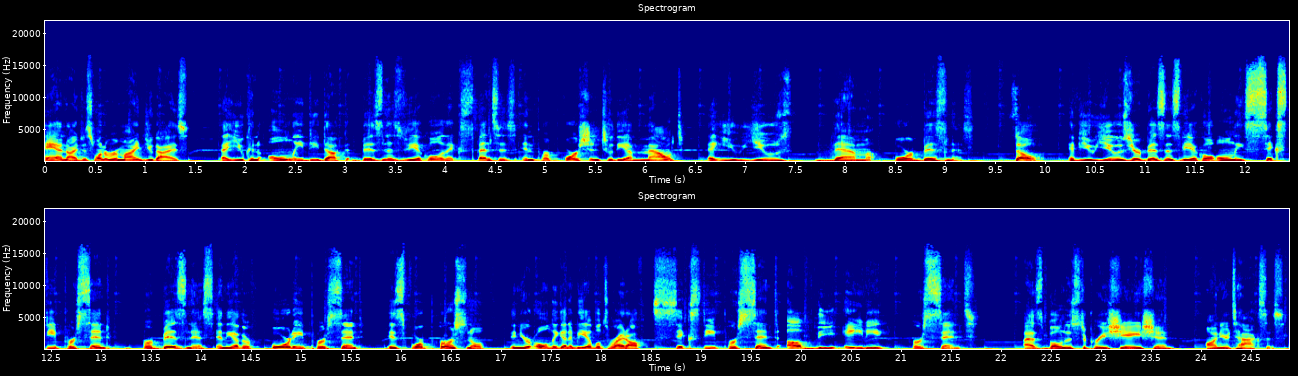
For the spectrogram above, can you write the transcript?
And I just want to remind you guys that you can only deduct business vehicle and expenses in proportion to the amount that you use them for business. So if you use your business vehicle only 60% for business and the other 40% is for personal, then you're only going to be able to write off 60% of the 80% as bonus depreciation on your taxes.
